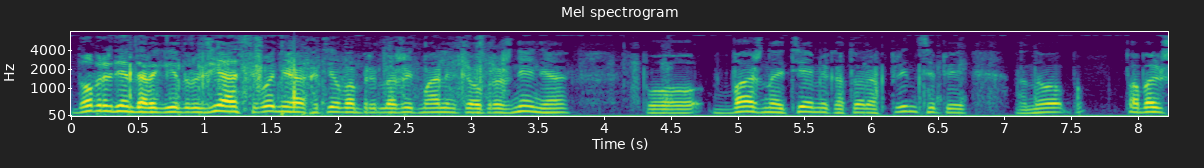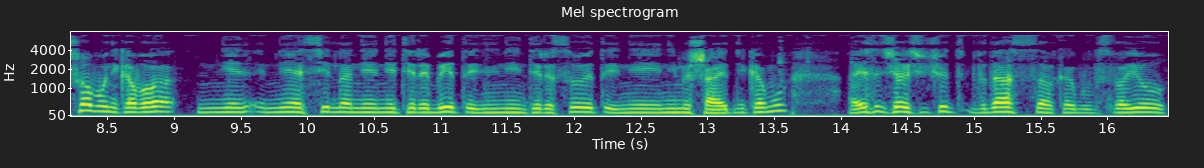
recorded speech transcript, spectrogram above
Добрый день, дорогие друзья. Сегодня я хотел вам предложить маленькое упражнение по важной теме, которая, в принципе, оно по большому никого не, не сильно не, не теребит и не интересует и не, не мешает никому. А если человек чуть-чуть вдастся как бы в свою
